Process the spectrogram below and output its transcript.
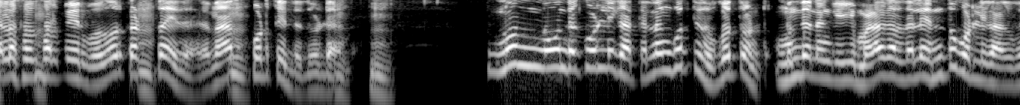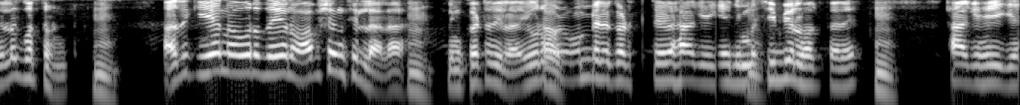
ಎಲ್ಲ ಸ್ವಲ್ಪ ಸ್ವಲ್ಪ ಇರ್ಬೋದು ಅವ್ರು ಕಟ್ತಾ ಇದ್ದಾರೆ. ನಾನು ಕೊಡ್ತಿದ್ದೆ ದುಡ್ಡನ್ನು. ಮುಂದೆ ಮುಂದೆ ಕೊಡ್ಲಿಕ್ಕೆ ಆಗ್ತದೆ ನಂಗೆ ಗೊತ್ತಿದೆ ಗೊತ್ತುಂಟು. ಮುಂದೆ ನಂಗೆ ಈ ಮಳೆಗಾಲದಲ್ಲಿ ಎಂತೂ ಕೊಡ್ಲಿಕ್ಕೆ ಆಗುದಿಲ್ಲ ಗೊತ್ತುಂಟು. ಅದಕ್ಕೆ ಏನು ಅವ್ರದ್ದು ಏನು ಆಪ್ಷನ್ಸ್ ಇಲ್ಲ ಅಲ್ಲ. ನಿಮ್ಗೆ ಕಟ್ಟುದಿಲ್ಲ. ಇವರು ಒಮ್ಮೆಲೆ ಕಟ್ತೇವೆ ಹಾಗೆ ಹೀಗೆ ನಿಮ್ಮ ಸಿಬಿಲ್ ಹೋಗ್ತದೆ. ಹಾಗೆ ಹೀಗೆ.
